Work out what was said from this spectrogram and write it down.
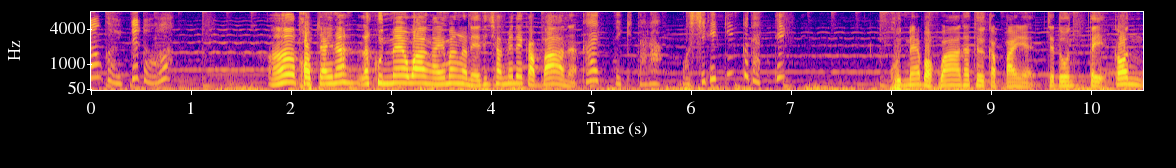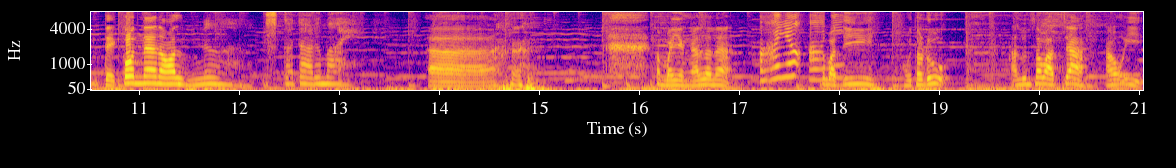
なんか言ってた อ่าขอบใจนะ แล้วคุณแม่ว่าไงบ้างล่ะเนี่ยที่ฉันไม่ได้กลับบ้านอ่ะ 帰ってきたらお尻キックだって คุณแม่บอกว่าถ้าเธอกลับไปเนี่ยจะโดนเตะก้น เตะก้นแน่นอน ぬ仕方あるまい อ่า ทำไมอย่างนั้นล่ะน่ะ おはよう สวัสดีโฮตารุอารุณสวัสดิ์จ้าเอาอีก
